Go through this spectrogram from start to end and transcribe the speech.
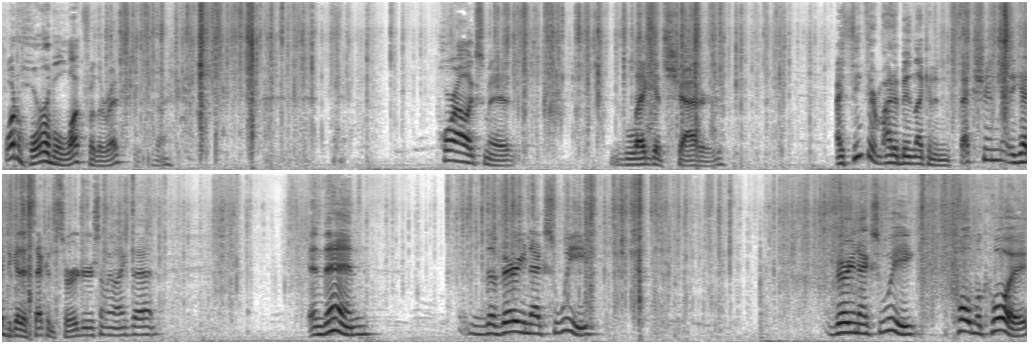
What horrible luck for the Redskins, right? Poor Alex Smith. His leg gets shattered. I think there might have been like an infection. He had to get a second surgery or something like that. And then the very next week, very next week, Colt McCoy.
